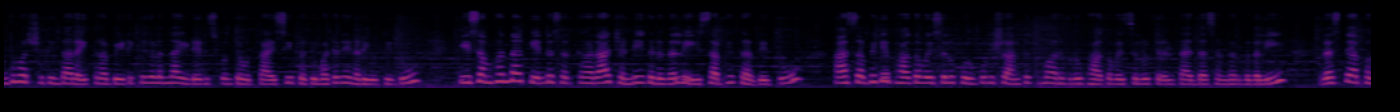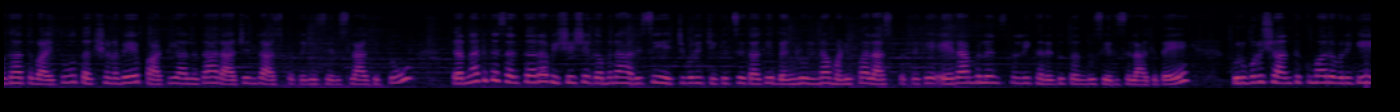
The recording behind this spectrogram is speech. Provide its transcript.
ಒಂದು ವರ್ಷದಿಂದ ರೈತರ ಬೇಡಿಕೆಗಳನ್ನು ಈಡೇರಿಸುವಂತೆ ಒತ್ತಾಯಿಸಿ ಪ್ರತಿಭಟನೆ ನಡೆಯುತ್ತಿದ್ದು, ಈ ಸಂಬಂಧ ಕೇಂದ್ರ ಸರ್ಕಾರ ಚಂಡೀಗಢದಲ್ಲಿ ಸಭೆ ಕರೆದಿತ್ತು. ಆ ಸಭೆಗೆ ಭಾಗವಹಿಸಲು ಕುರುಬೂರು ಶಾಂತಕುಮಾರ್ ಅವರು ಭಾಗವಹಿಸಲು ತೆರಳುತ್ತಾ ಇದ್ದ ಸಂದರ್ಭದಲ್ಲಿ ರಸ್ತೆ ಅಪಘಾತವಾಯಿತು. ತಕ್ಷಣವೇ ಪಾಟಿಯಾಲದ ರಾಜೇಂದ್ರ ಆಸ್ಪತ್ರೆಗೆ ಸೇರಿಸಲಾಗಿತ್ತು. ಕರ್ನಾಟಕ ಸರ್ಕಾರ ವಿಶೇಷ ಗಮನ ಹರಿಸಿ ಹೆಚ್ಚುವರಿ ಚಿಕಿತ್ಸೆಗಾಗಿ ಬೆಂಗಳೂರಿನ ಮಣಿಪಾಲ್ ಆಸ್ಪತ್ರೆಗೆ ಏರ್ ಆಂಬ್ಯುಲೆನ್ಸ್ನಲ್ಲಿ ಕರೆದು ತಂದು ಸೇರಿಸಲಾಗಿದೆ. ಕುರುಬುರು ಶಾಂತಕುಮಾರ್ ಅವರಿಗೆ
